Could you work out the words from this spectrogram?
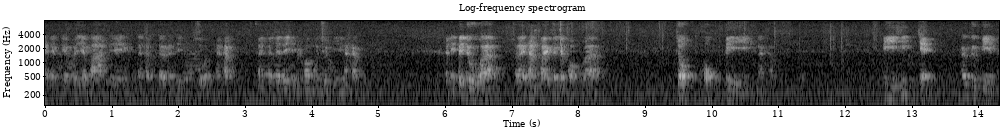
ทย์อย่างเดียวพยาบาลเองนะครับเจ้าหน้าที่ทุกส่วนนะครับท่านก็จะได้เห็นข้อมูลชุดนี้นะครับอันนี้ไปดูว่าสไลด์ถัดไปก็จะบอกว่า จบ 6 ปีนะครับ ปีที่ 7 ก็คือปีแพ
